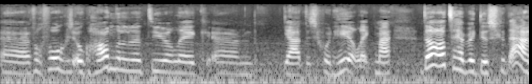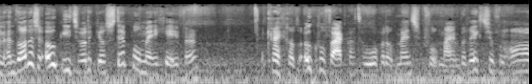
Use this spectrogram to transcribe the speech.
Uh, vervolgens ook handelen natuurlijk. Um, ja, het is gewoon heerlijk. Maar dat heb ik dus gedaan. En dat is ook iets wat ik als tip wil meegeven. Ik krijg dat ook wel vaker te horen. Dat mensen bijvoorbeeld mij een berichtje van... Oh,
